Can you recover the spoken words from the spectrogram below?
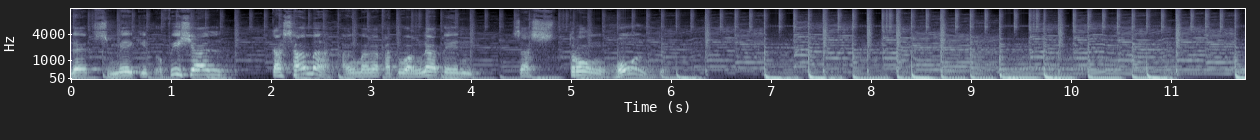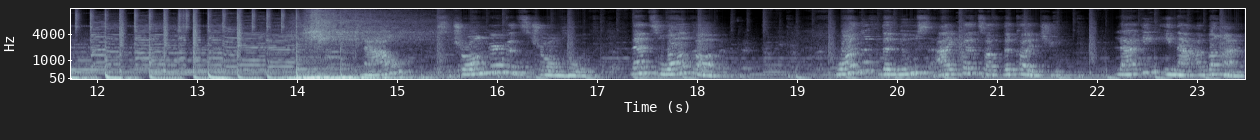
Let's make it official kasama ang mga katuwang natin sa Stronghold. One of the news icons of the country, laging inaabangan,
